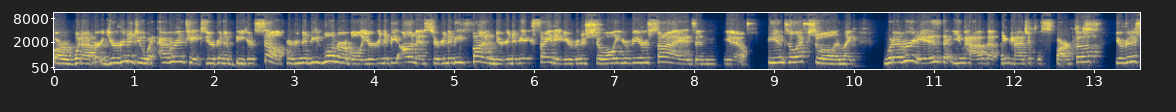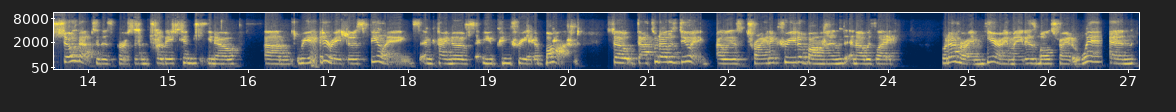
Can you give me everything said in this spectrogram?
or whatever, you're going to do whatever it takes. You're going to be yourself. You're going to be vulnerable. You're going to be honest. You're going to be fun. You're going to be exciting. You're going to show all your your sides, and you know, be intellectual and like whatever it is that you have that like magical spark of. You're going to show that to this person so they can, you know, um, reiterate those feelings and kind of you can create a bond. So that's what I was doing. I was trying to create a bond and I was like, whatever, I'm here. I might as well try to win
